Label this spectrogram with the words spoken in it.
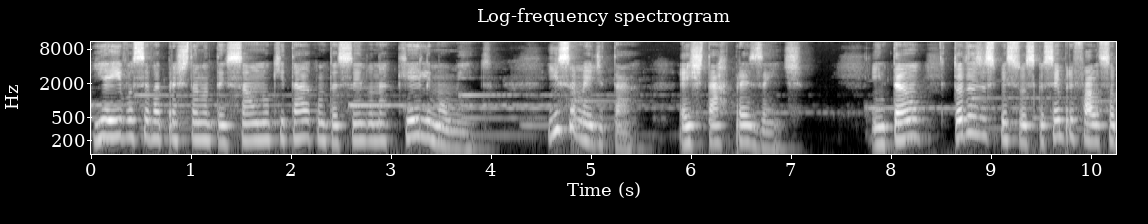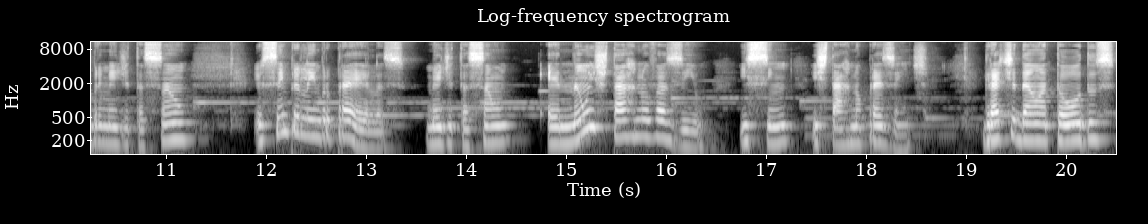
E aí você vai prestando atenção no que está acontecendo naquele momento. Isso é meditar, é estar presente. Então, todas as pessoas que eu sempre falo sobre meditação, eu sempre lembro para elas: meditação é não estar no vazio, e sim estar no presente. Gratidão a todos,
